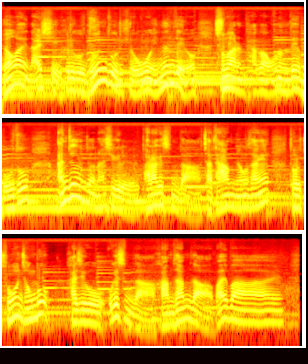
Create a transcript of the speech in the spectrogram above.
영하의 날씨 그리고 눈도 이렇게 오고 있는데요. 주말은 다가오는데 모두 안전운전 하시길 바라겠습니다. 자, 다음 영상에 더 좋은 정보 가지고 오겠습니다. 감사합니다. 바이바이.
